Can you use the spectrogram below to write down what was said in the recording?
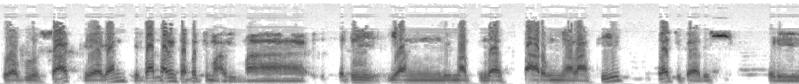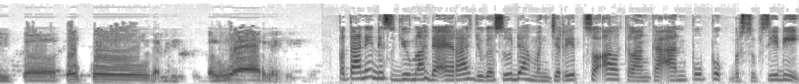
20 sak, ya kan? Kita paling dapat cuma 5. Jadi yang 15 tarungnya lagi, saya juga harus beli ke toko, kayak gitu, keluar, kayak gitu. Petani di sejumlah daerah juga sudah menjerit soal kelangkaan pupuk bersubsidi.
